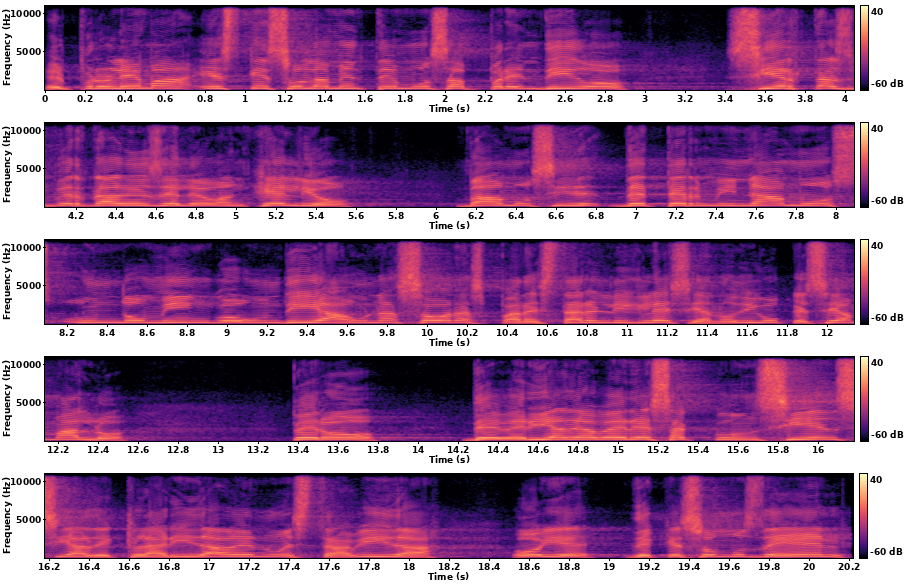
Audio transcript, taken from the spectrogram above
El problema es que solamente hemos aprendido ciertas verdades del Evangelio, vamos y determinamos un domingo, un día, unas horas para estar en la iglesia. No digo que sea malo, pero debería de haber esa conciencia de claridad en nuestra vida oye, de que somos de Él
